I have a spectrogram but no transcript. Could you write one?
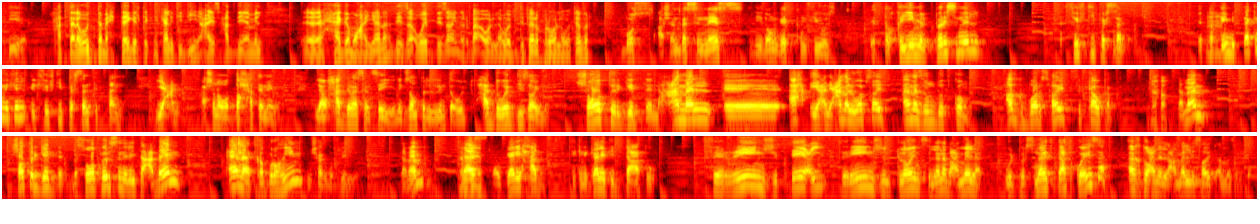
كتير. حتى لو انت محتاج ال technicality دي عايز حد يعمل آه، حاجة معينة desi- web designer بقى ولا web developer ولا whatever بص عشان بس الناس they don't get confused. التقييم ال personal 50% التقييم ال technical ال 50% الثانية يعني عشان أوضحها تماما لو حد مثلا say ال example اللي أنت قلته حد web designer شاطر جدا عمل آه أح- يعني عمل website أمازون dot com أكبر سايت في الكوكب. تمام؟ شاطر جدا بس هو personally تعبان. أنا كإبراهيم مش هاخده في ليا تمام؟ تمام. بس لو جالي حد ال technicality بتاعته في ال range بتاعي في range ال clients اللي أنا بعملها وال personality بتاعته كويسة أخده عن اللي عمل لي site امازون ده.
